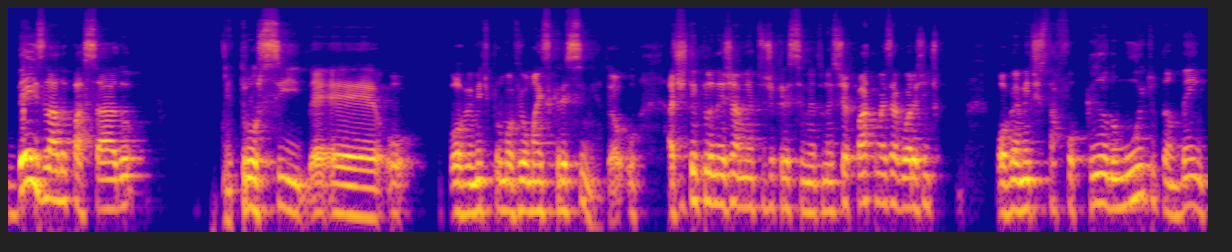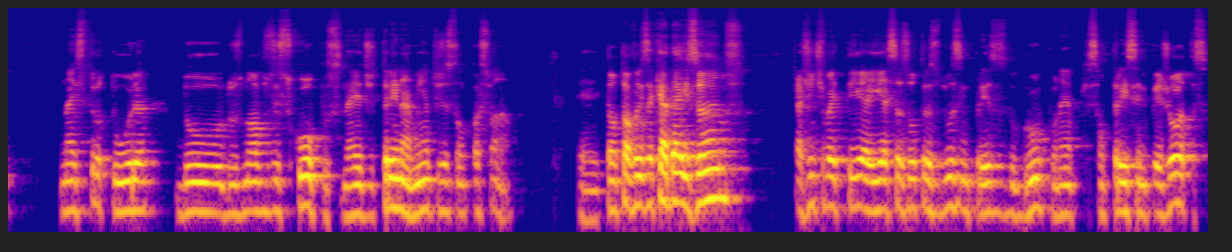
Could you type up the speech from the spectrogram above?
desde lá do passado, trouxe, é, é, obviamente, promoveu mais crescimento. A gente tem planejamento de crescimento nesse G4, mas agora a gente, obviamente, está focando muito também na estrutura do, dos novos escopos né, de treinamento e gestão ocupacional. É, então, talvez daqui a 10 anos, a gente vai ter aí essas outras duas empresas do grupo, né, porque são três CNPJs,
